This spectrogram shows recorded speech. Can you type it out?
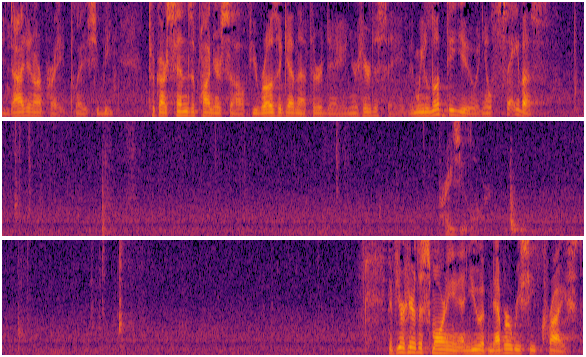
You died in our place. You took our sins upon yourself. You rose again that third day, and you're here to save. And we look to you, and you'll save us. Praise you, Lord. If you're here this morning and you have never received Christ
